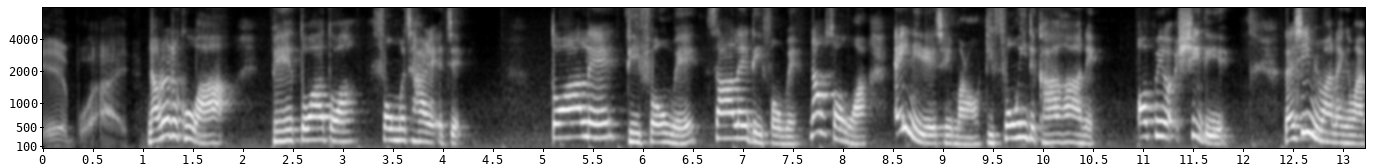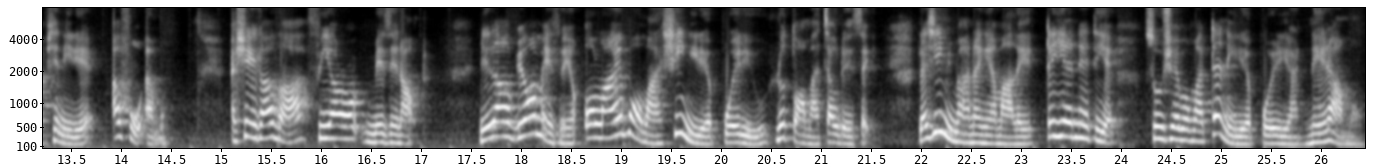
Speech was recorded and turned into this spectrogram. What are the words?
yeah boy နောက်တစ်ခုကဘဲသွားသွားဖုန်းမချတဲ့အကျင့်သွားလဲဒီဖုန်းပဲစားလဲဒီဖုန်းပဲနောက်ဆုံးကအဲ့နေတဲ့အချိန်မှာတော့ဒီဖုန်းကြီးတကားကားနဲ့အော်ပြီးတော့ရှိသေးတယ်လက်ရှိမြန်မာနိုင်ငံမှာဖြစ်နေတဲ့ F4M အရှိကောက်က fear of missing out မြေဆောင်ပြောရမယ်ဆိုရင် online ပေါ်မှာရှိနေတဲ့ပွဲတွေကိုလွတ်သွားမှာကြောက်တဲ့စိတ်လက်ရှိမြန်မာနိုင်ငံမှာလည်းတရက်နဲ့တရက် social ပေါ်မှာတက်နေတဲ့ပွဲတွေကနဲတာမဟုတ်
